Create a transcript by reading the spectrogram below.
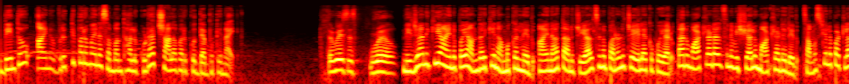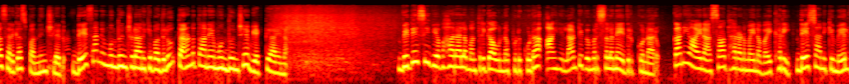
దీంతో ఆయన వృత్తిపరమైన సంబంధాలు కూడా చాలా వరకు దెబ్బతిన్నాయి. నిజానికి ఆయనపై అందరికీ నమ్మకం లేదు. ఆయన తాను చేయాల్సిన పనులు చేయలేకపోయారు. తాను మాట్లాడాల్సిన విషయాలు మాట్లాడలేదు. సమస్యల పట్ల సరిగా స్పందించలేదు. దేశాన్ని ముందుంచడానికి బదులు తనను తానే ముందుంచే వ్యక్తి ఆయన. విదేశీ వ్యవహారాల మంత్రిగా ఉన్నప్పుడు కూడా ఆయన ఇలాంటి విమర్శలనే ఎదుర్కొన్నారు. కానీ ఆయన అసాధారణమైన వైఖరి దేశానికి మేలు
